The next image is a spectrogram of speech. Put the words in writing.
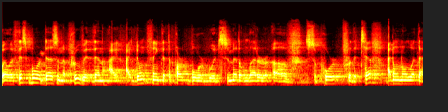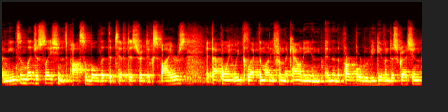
Well, if this board doesn't approve it, then I, I don't think that the park board would submit a letter of support for the TIF. I don't know what that means in legislation. It's possible that the TIF district expires. At that point, we'd collect the money from the county, and, and then the park board would be given discretion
